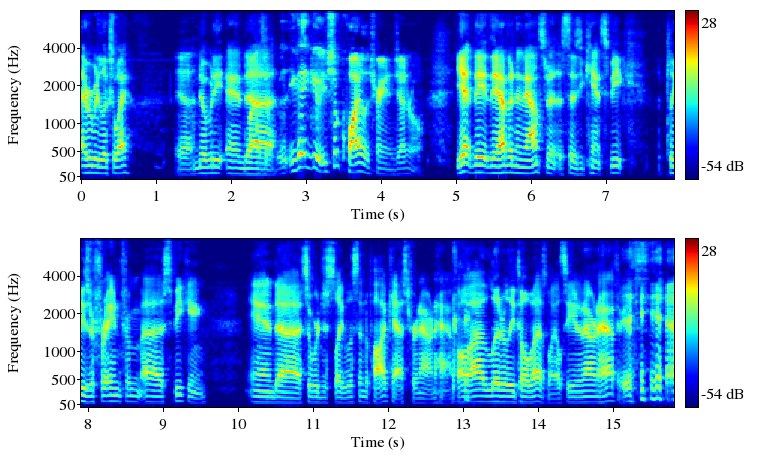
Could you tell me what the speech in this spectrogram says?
everybody looks away. Yeah. Nobody, and uh, you you're so quiet on the train in general. yeah, they they have an announcement that says you can't speak. Please refrain from uh, speaking. And uh, so we're just like listening to podcasts for an hour and a half. I'll, I literally told Wes, like, I'll see you in an hour and a half. I guess. yeah.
